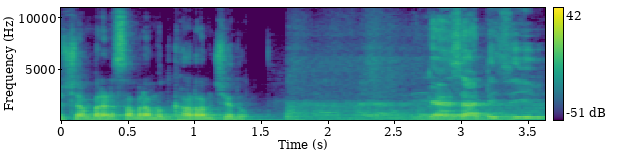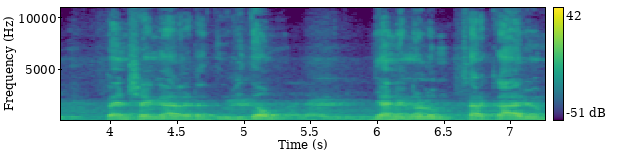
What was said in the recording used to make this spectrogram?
Vishambharan സമരം ഉദ്ഘാടനം ചെയ്തു. K S R T C പെൻഷൻകാരുടെ ദുരിതം ജനങ്ങളും സർക്കാരും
